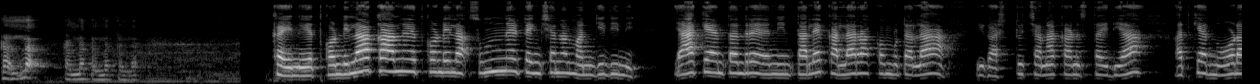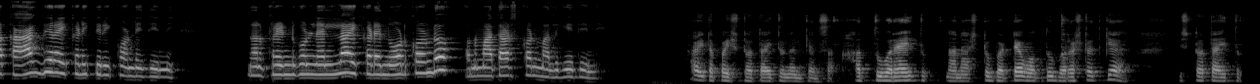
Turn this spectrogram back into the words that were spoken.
ಕಲ್ಲ ಕಲ್ಲ ಕಲ್ಲ ಕಲ್ಲ ಕೈನ ಎತ್ಕೊಂಡಿಲ್ಲ ಕಾಲು ಎತ್ಕೊಂಡಿಲ್ಲ ಸುಮ್ಮನೆ ಟೆನ್ಷನ್ ಅಲ್ಲಿ ಮನ್ಗಿದ್ದೀನಿ ಯಾಕೆ ಅಂತಂದ್ರೆ ನಿನ್ ತಲೆ ಕಲರ್ ಹಾಕೊಂಡ್ಬಿಟ್ಟಲ್ಲ ಈಗ ಅಷ್ಟು ಚೆನ್ನಾಗಿ ಕಾಣಿಸ್ತಾ ಇದೆಯಾ ಅದಕ್ಕೆ ನೋಡಕ್ ಆಗ್ದಿರ ಈ ಕಡೆ ತಿರ್ಕೊಂಡಿದ್ದೀನಿ ನನ್ನ ಫ್ರೆಂಡ್ಗಳನ್ನೆಲ್ಲ ಈ ಕಡೆ ನೋಡ್ಕೊಂಡು ಅವ್ನು ಮಾತಾಡ್ಸ್ಕೊಂಡು ಮಲಗಿದ್ದೀನಿ ಆಯ್ತಪ್ಪ, ಇಷ್ಟೊತ್ತಾಯಿತು ನನ್ನ ಕೆಲಸ. ಹತ್ತುವರೆ ಆಯಿತು. ನಾನು ಅಷ್ಟು ಬಟ್ಟೆ ಒಗೆದು ಬರೋಷ್ಟೊತ್ತಿಗೆ ಇಷ್ಟೊತ್ತಾಯಿತು.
